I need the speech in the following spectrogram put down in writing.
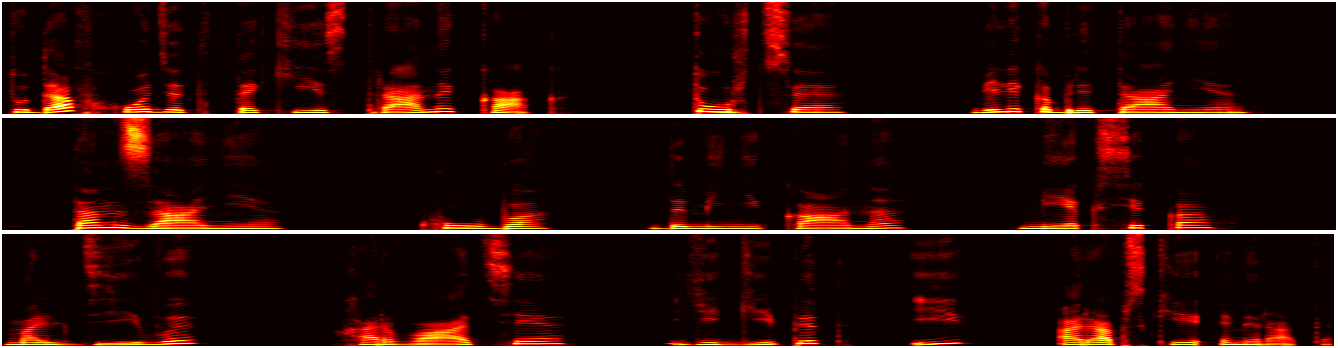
Туда входят такие страны, как Турция, Великобритания, Танзания, Куба, Доминикана, Мексика, Мальдивы, Хорватия, Египет и Арабские Эмираты.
